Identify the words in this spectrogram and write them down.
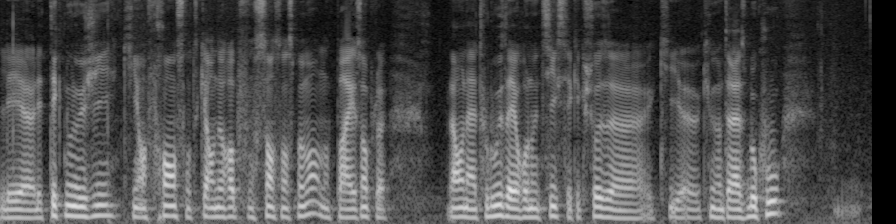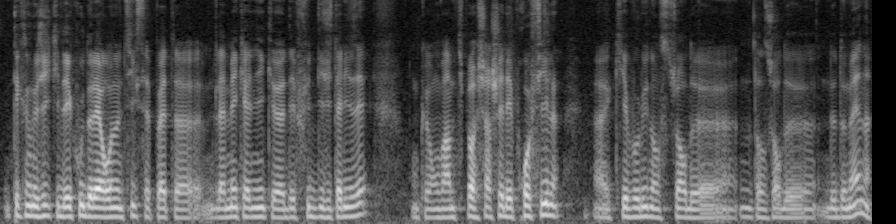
les, euh, technologies qui en France, en tout cas en Europe, font sens en ce moment. Donc par exemple, là on est à Toulouse, l'aéronautique c'est quelque chose euh, qui, euh, nous intéresse beaucoup. Une technologie qui découle de l'aéronautique, ça peut être euh, de la mécanique euh, des fluides digitalisés. Donc euh, on va un petit peu rechercher des profils euh, qui évoluent dans ce genre, de, domaine.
